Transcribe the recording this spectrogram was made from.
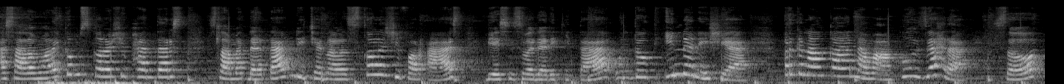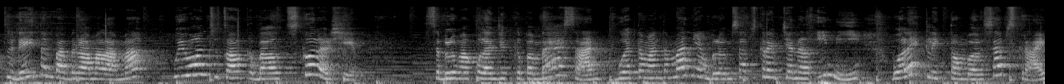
Assalamualaikum Scholarship Hunters. Selamat datang di channel Scholarship for Us Beasiswa dari kita untuk Indonesia. Perkenalkan, nama aku Zahra. So, today tanpa berlama-lama We want to talk about scholarship Sebelum aku lanjut ke pembahasan, buat teman-teman yang belum subscribe channel ini, boleh klik tombol subscribe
